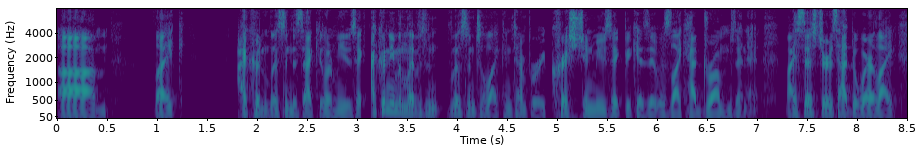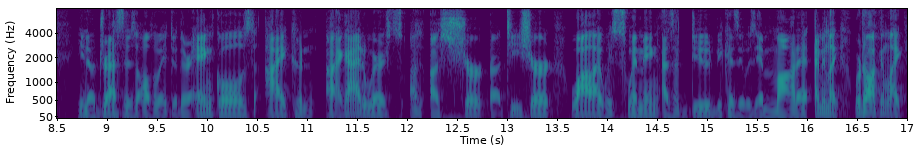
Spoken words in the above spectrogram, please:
Um like I couldn't listen to secular music. I couldn't even listen listen to like contemporary Christian music because it was like had drums in it. My sisters had to wear like you know dresses all the way to their ankles. I couldn't. I had to wear a, a shirt, a t-shirt while I was swimming as a dude because it was immodest. I mean, like we're talking like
